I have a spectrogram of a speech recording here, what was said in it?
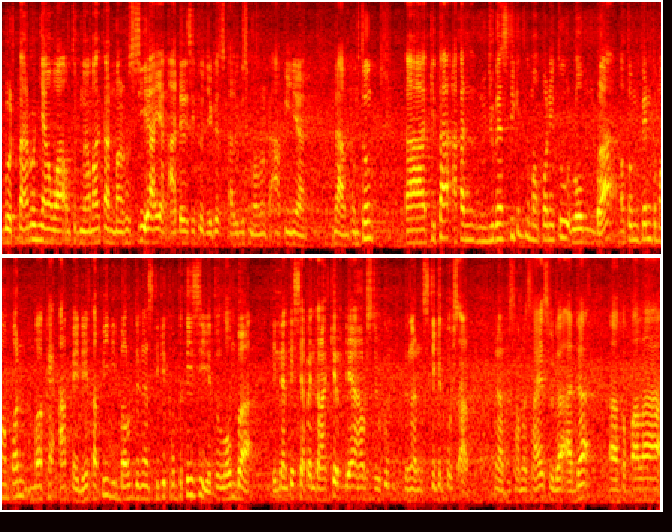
bertaruh nyawa untuk menyelamatkan manusia yang ada di situ juga sekaligus menyelamatkan apinya. Nah, untuk uh, kita akan menunjukkan sedikit kemampuan itu lomba atau mungkin kemampuan memakai APD tapi dibalut dengan sedikit kompetisi yaitu lomba. Jadi nanti siapa yang terakhir dia harus dihukum dengan sedikit push up. Nah, bersama saya sudah ada uh, kepala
